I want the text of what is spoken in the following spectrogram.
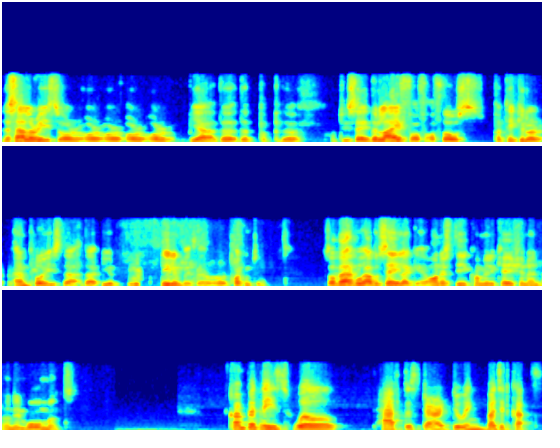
the salaries or or or or, or yeah the, the the what do you say the life of, of those particular employees that that you're dealing with or, or talking to so that I would say like honesty communication and, and involvement. Companies will have to start doing budget cuts.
